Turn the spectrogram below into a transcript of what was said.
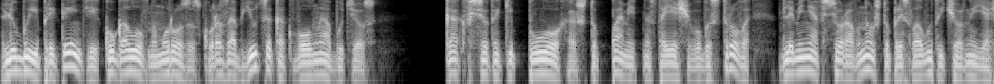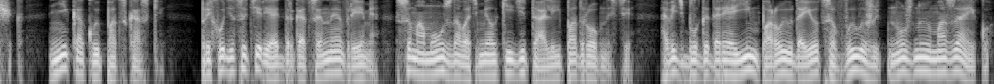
любые претензии к уголовному розыску разобьются, как волны об утес. Как все-таки плохо, что память настоящего Быстрова для меня все равно, что пресловутый черный ящик. Никакой подсказки. Приходится терять драгоценное время, самому узнавать мелкие детали и подробности. А ведь благодаря им порой удается выложить нужную мозаику.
